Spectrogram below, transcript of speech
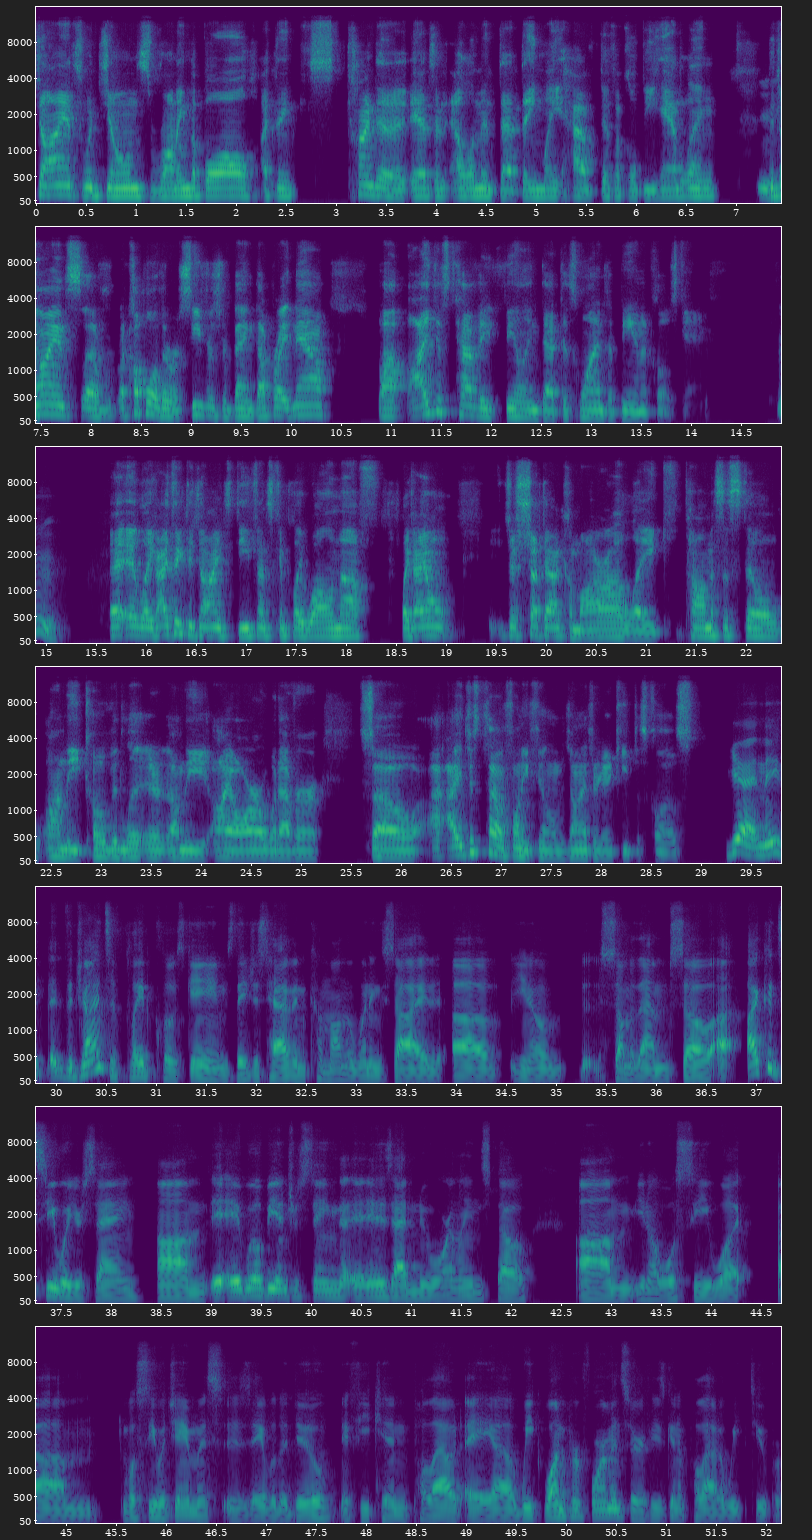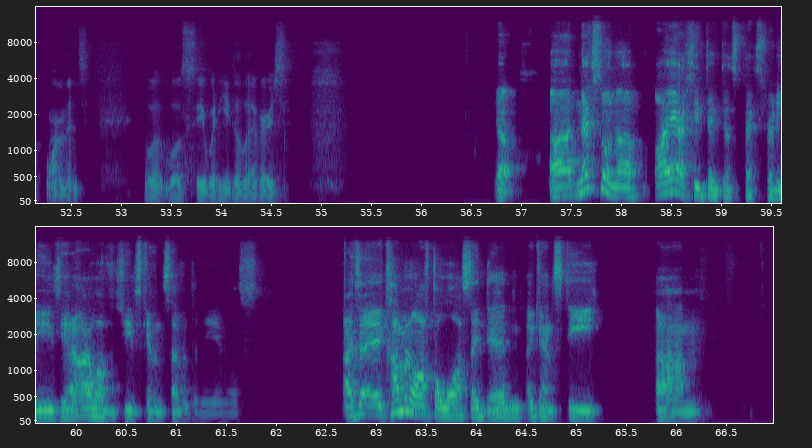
Giants with Jones running the ball, I think kind of adds an element that they might have difficulty handling. The Mm. Giants, uh, a couple of their receivers are banged up right now, but I just have a feeling that this winds up being a close game. Hmm. Uh, like I think the Giants defense can play well enough. Like I don't just shut down Kamara. Like Thomas is still on the COVID li- or on the IR or whatever. So I, I just have a funny feeling the Giants are going to keep this close. Yeah, and they the Giants have played close games. They just haven't come on the winning side of you know some of them. So I, I could see what you're saying. Um, it, it will be interesting that it is at New Orleans. So um, you know, we'll see what um we'll see what Jameis is able to do if he can pull out a uh, week one performance or if he's going to pull out a week two performance. We'll we'll see what he delivers. Yep. Uh, next one up, I actually think this pick's pretty easy. I love the Chiefs giving seven to the Eagles. I think coming off the loss they did against the um,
